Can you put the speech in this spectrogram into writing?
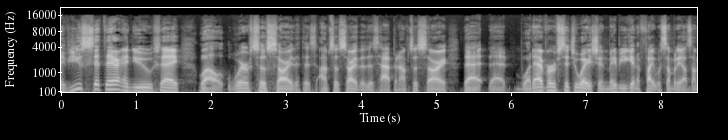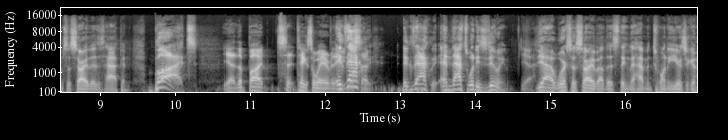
If you sit there and you say, "Well, we're so sorry that this. I'm so sorry that this happened. I'm so sorry that that whatever situation. Maybe you get in a fight with somebody else. I'm so sorry that this happened." But Yeah, the but takes away everything. Exactly. Exactly. And that's what he's doing. Yeah. Yeah, we're so sorry about this thing that happened 20 years ago.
